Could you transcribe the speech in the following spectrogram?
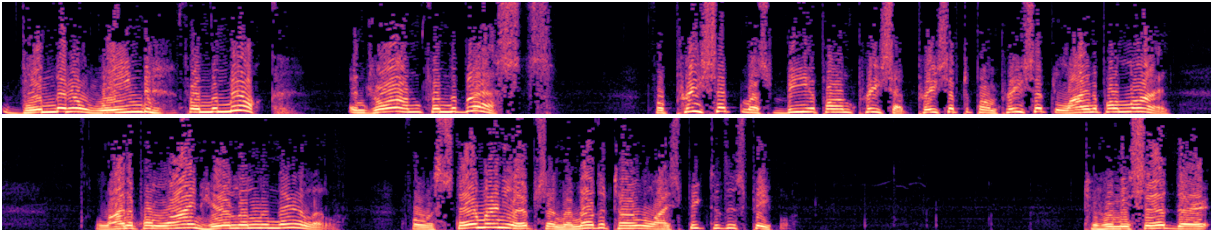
Them that are weaned from the milk and drawn from the breasts. For precept must be upon precept, precept upon precept, line upon line. Line upon line, here a little and there a little. For with stammering lips and another tongue will I speak to this people. To whom he said, there,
